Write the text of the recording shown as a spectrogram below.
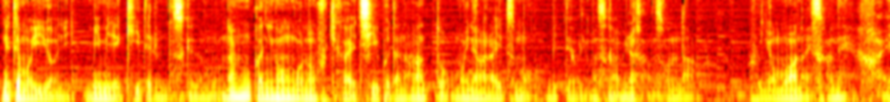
寝てもいいように耳で聞いてるんですけども、なんか日本語の吹き替えチープだなと思いながらいつも見ておりますが、皆さんそんな風に思わないですかね？はい。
